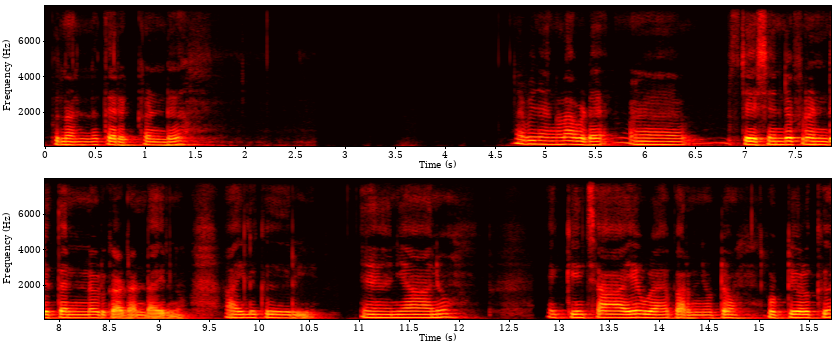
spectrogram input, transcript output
ഇപ്പോൾ നല്ല തിരക്കുണ്ട്. അപ്പോൾ ഞങ്ങളവിടെ സ്റ്റേഷന്റെ ഫ്രണ്ടിൽ തന്നെ ഒരു കട ഉണ്ടായിരുന്നു. അതിൽ കയറി ഞാനും ഒക്കെയും ചായ പറഞ്ഞു കേട്ടോ കുട്ടികൾക്ക്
